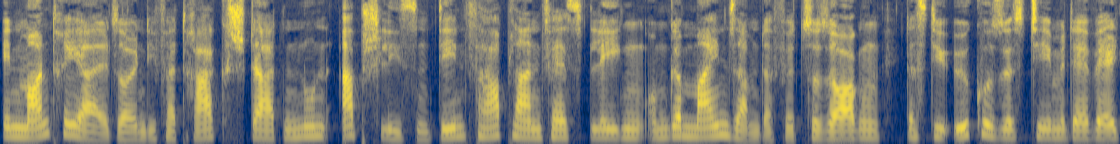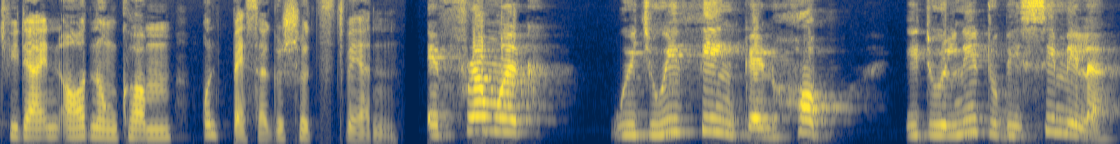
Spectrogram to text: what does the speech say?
In Montreal sollen die Vertragsstaaten nun abschließend den Fahrplan festlegen, um gemeinsam dafür zu sorgen, dass die Ökosysteme der Welt wieder in Ordnung kommen und besser geschützt werden. A framework which we think and hope it will need to be similar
